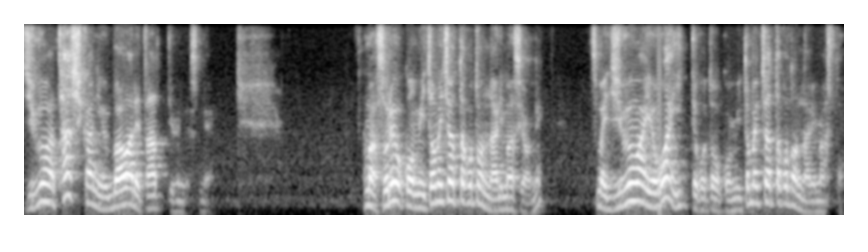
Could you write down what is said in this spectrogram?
自分は確かに奪われたっていうんですねまあそれをこう認めちゃったことになりますよねつまり自分は弱いってことをこう認めちゃったことになりますと。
